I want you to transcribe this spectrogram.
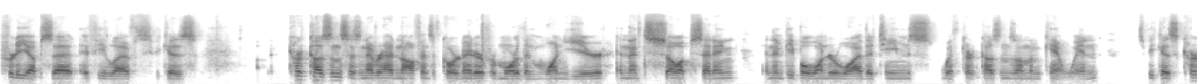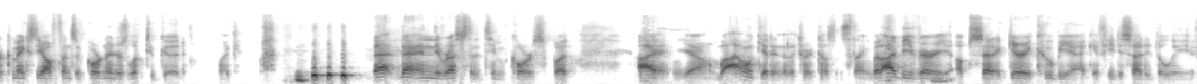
pretty upset if he left because Kirk Cousins has never had an offensive coordinator for more than one year, and that's so upsetting. And then people wonder why the teams with Kirk Cousins on them can't win. It's because Kirk makes the offensive coordinators look too good. Like that, that, and the rest of the team, of course. But I, yeah, well, I won't get into the Kirk Cousins thing. But I'd be very upset at Gary Kubiak if he decided to leave.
